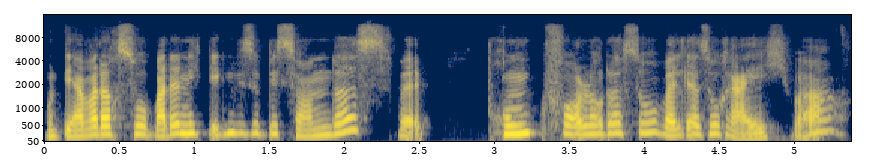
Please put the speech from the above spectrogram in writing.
Und der war doch so, war der nicht irgendwie so besonders, weil prunkvoll oder so, weil der so reich war?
